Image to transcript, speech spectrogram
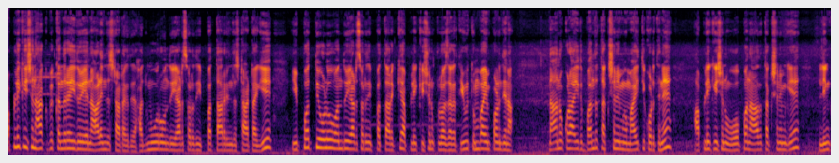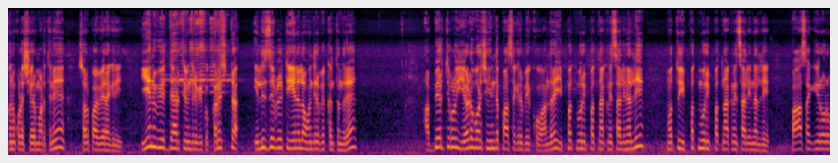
ಅಪ್ಲಿಕೇಶನ್ ಹಾಕಬೇಕಂದ್ರೆ ಇದು ಏನು ನಾಳಿಂದ ಸ್ಟಾರ್ಟ್ ಆಗುತ್ತೆ ಹದಿಮೂರು ಒಂದು ಎರಡು ಸಾವಿರದ ಇಪ್ಪತ್ತಾರರಿಂದ ಸ್ಟಾರ್ಟ್ ಆಗಿ ಇಪ್ಪತ್ತೇಳು ಒಂದು ಎರಡು ಸಾವಿರದ ಇಪ್ಪತ್ತಾರಕ್ಕೆ ಅಪ್ಲಿಕೇಶನ್ ಕ್ಲೋಸ್ ಆಗುತ್ತೆ. ಇವು ತುಂಬ ಇಂಪಾರ್ಟೆಂಟ್ ದಿನ. ನಾನು ಕೂಡ ಇದು ಬಂದ ತಕ್ಷಣ ನಿಮಗೆ ಮಾಹಿತಿ ಕೊಡ್ತೇನೆ. ಅಪ್ಲಿಕೇಶನ್ ಓಪನ್ ಆದ ತಕ್ಷಣ ನಿಮಗೆ ಲಿಂಕನ್ನು ಕೂಡ ಶೇರ್ ಮಾಡ್ತೀನಿ. ಸ್ವಲ್ಪ ಅವೇರ್ ಆಗಿರಿ. ಏನು ವಿದ್ಯಾರ್ಥಿ ಹೊಂದಿರಬೇಕು? ಕನಿಷ್ಠ ಎಲಿಜಿಬಿಲಿಟಿ ಏನೆಲ್ಲ ಹೊಂದಿರಬೇಕಂತಂದರೆ ಅಭ್ಯರ್ಥಿಗಳು ಎರಡು ವರ್ಷ ಹಿಂದೆ ಪಾಸಾಗಿರಬೇಕು ಅಂದರೆ ಇಪ್ಪತ್ತ್ಮೂರು ಇಪ್ಪತ್ತ್ನಾಲ್ಕನೇ ಸಾಲಿನಲ್ಲಿ ಮತ್ತು ಇಪ್ಪತ್ತ್ಮೂರು ಇಪ್ಪತ್ತ್ನಾಲ್ಕನೇ ಸಾಲಿನಲ್ಲಿ ಪಾಸಾಗಿರೋರು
